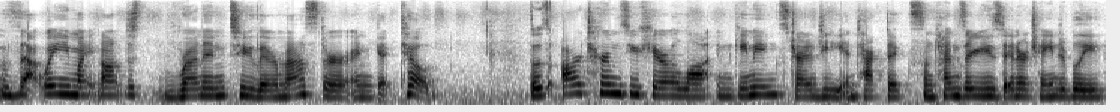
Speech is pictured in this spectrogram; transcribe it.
that way you might not just run into their master and get killed. Those are terms you hear a lot in gaming, strategy, and tactics. Sometimes they're used interchangeably,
